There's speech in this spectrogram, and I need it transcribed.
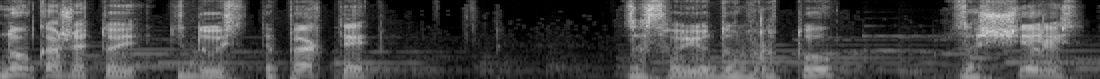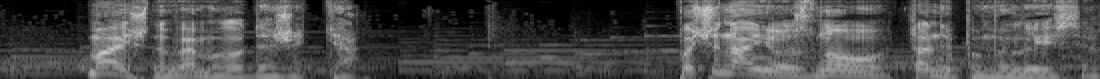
Ну, каже той дідусь, тепер ти за свою доброту, за щирість маєш нове молоде життя. Починай його знову, та не помилися.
